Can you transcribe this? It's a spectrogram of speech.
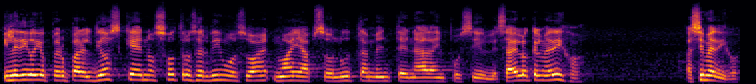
Y le digo yo, pero para el Dios que nosotros servimos no hay absolutamente nada imposible. ¿Sabe lo que él me dijo? Así me dijo.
